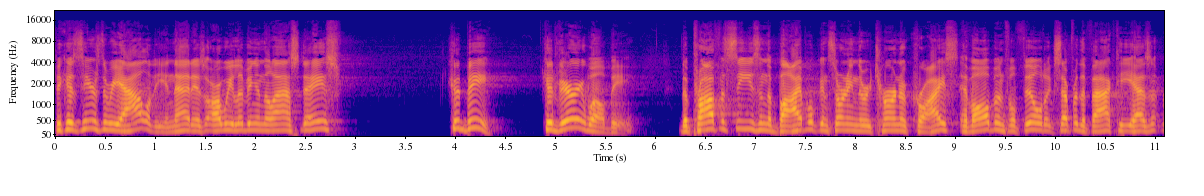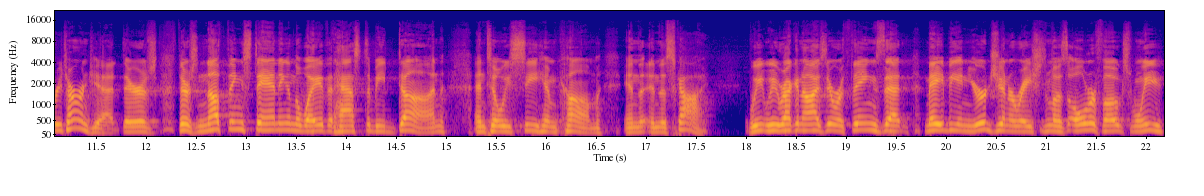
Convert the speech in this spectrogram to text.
Because here's the reality, and that is, are we living in the last days? Could be, could very well be. The prophecies in the Bible concerning the return of Christ have all been fulfilled except for the fact he hasn't returned yet. There's, there's nothing standing in the way that has to be done until we see him come in the, in the sky. We, we recognize there were things that maybe in your generation, some of us older folks, when we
